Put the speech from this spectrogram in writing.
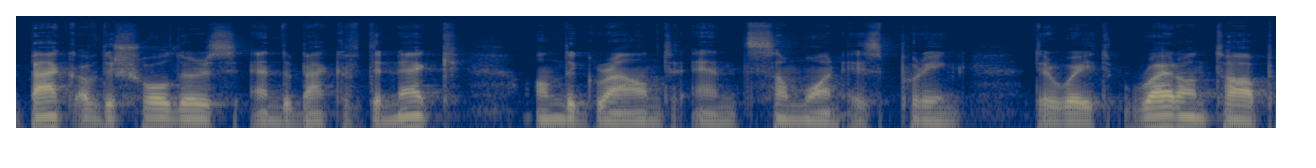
back of the shoulders and the back of the neck on the ground and someone is putting their weight right on top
